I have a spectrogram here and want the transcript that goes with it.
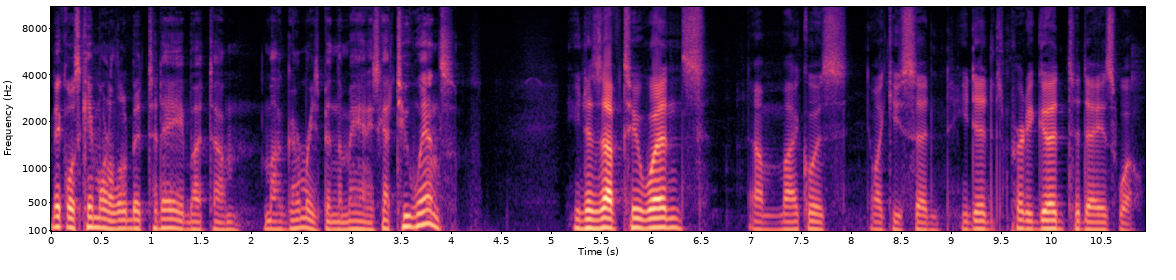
Mikolas came on a little bit today, but um, Montgomery's been the man. He's got two wins. He does have two wins. Um, Mike was, like you said, he did pretty good today as well.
